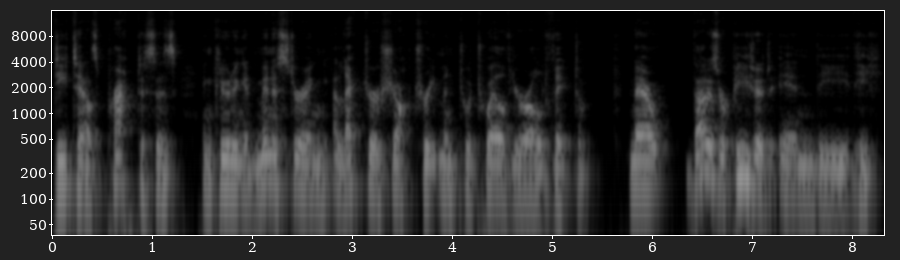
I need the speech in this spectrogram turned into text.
details practices including administering electroshock treatment to a 12-year-old victim. Now, that is repeated in the, the,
